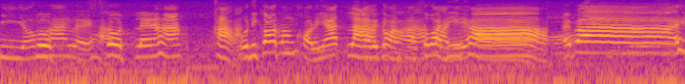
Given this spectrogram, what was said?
มีเยอะสุด มากเลยค่ะ สุดเลยนะคะ ค่ะค่ะวันนี้ก็ต้องขออนุญาตลาไปก่อนค่ะลาสไปก่อนวัสดีสวัสดีค่ะค่ะ บ๊ายบาย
